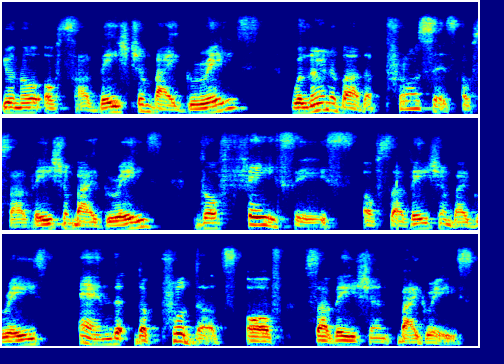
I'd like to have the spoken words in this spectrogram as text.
you know, of salvation by grace. We'll learn about the process of salvation by grace. the phases of salvation by grace and the products of salvation by grace.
